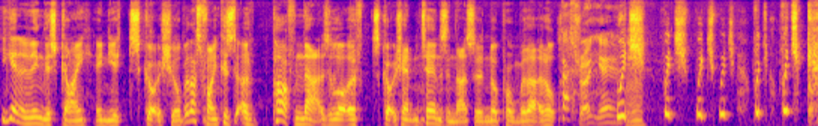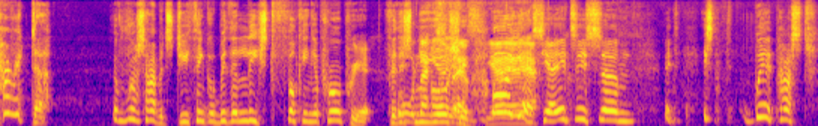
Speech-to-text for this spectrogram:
you're getting an English guy in your Scottish show, but that's fine because apart from that, there's a lot of Scottish entertainers in that, so no problem with that at all. That's right, yeah. Which which which which which which character of Russ Abbot's do you think would be the least fucking appropriate for this Oh, New let's Year's show? Yeah, oh yeah, yes, yeah. It's it's um it, it's way past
